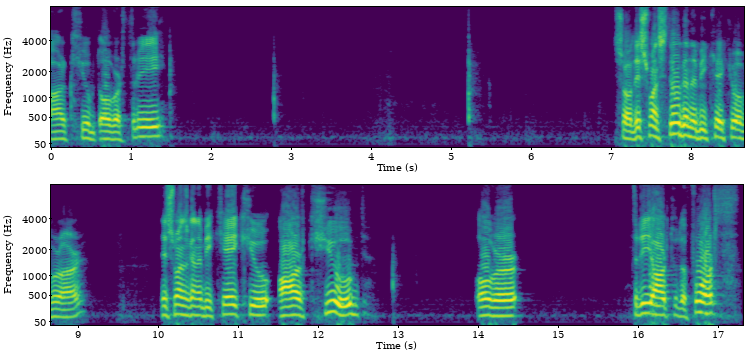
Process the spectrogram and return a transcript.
r cubed over 3 So this one's still going to be kq over r. This one's going to be kq r cubed over 3r to the fourth.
